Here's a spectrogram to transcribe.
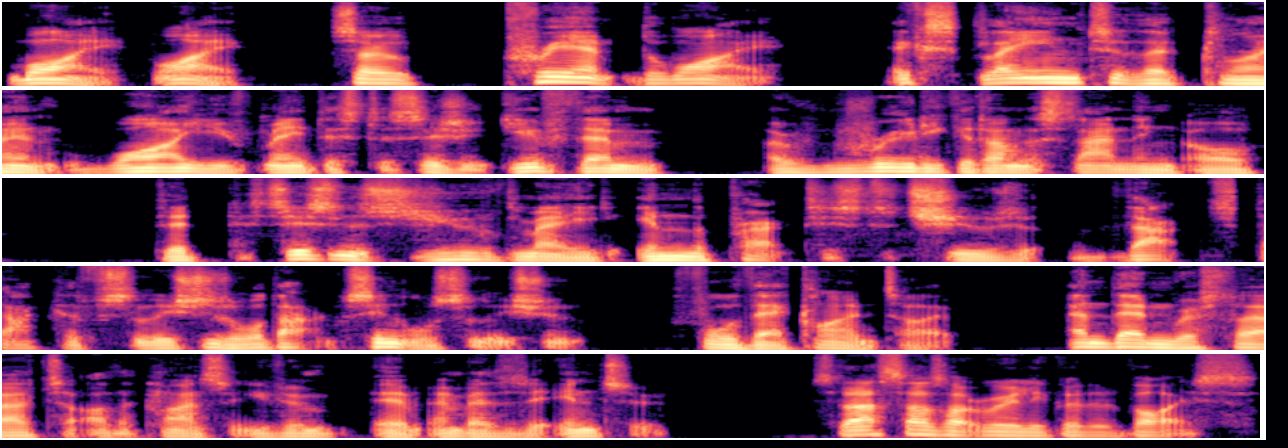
why, why? So preempt the why. Explain to the client why you've made this decision. Give them a really good understanding of the decisions you've made in the practice to choose that stack of solutions or that single solution for their client type, and then refer to other clients that you've em- embedded it into. So that sounds like really good advice.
